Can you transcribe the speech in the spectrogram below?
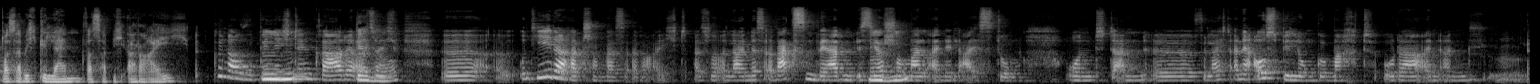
Was habe ich gelernt? Was habe ich erreicht? Genau, wo bin mhm. ich denn gerade? Also genau. Also äh, und jeder hat schon was erreicht. Also allein das Erwachsenwerden ist mhm. ja schon mal eine Leistung. Und dann äh, vielleicht eine Ausbildung gemacht oder ein, ein äh,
